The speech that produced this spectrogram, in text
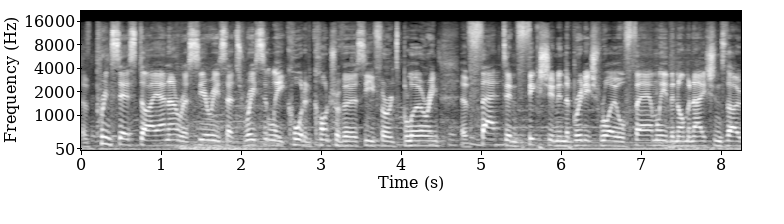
of Princess Diana, a series that's recently courted controversy for its blurring of fact and fiction in the British royal family. The nominations, though,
